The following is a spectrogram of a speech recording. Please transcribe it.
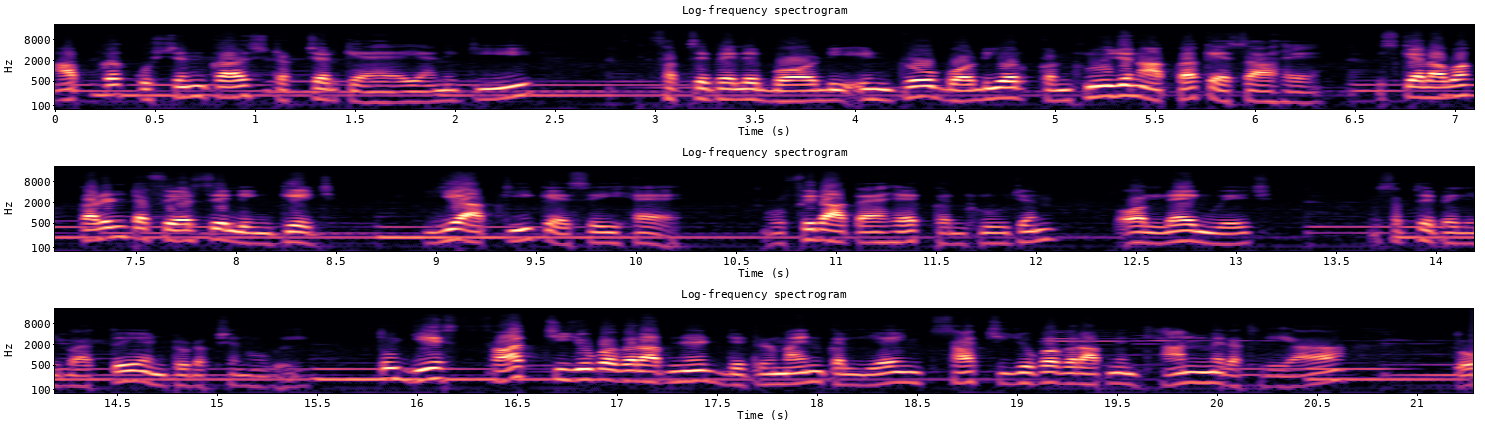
आपका क्वेश्चन का स्ट्रक्चर क्या है? यानी कि सबसे पहले बॉडी इंट्रो बॉडी और कंक्लूजन आपका कैसा है? इसके अलावा करंट अफेयर से लिंकेज ये आपकी कैसे ही है? और फिर आता है कंक्लूजन और लैंग्वेज सबसे पहली बात तो ये इंट्रोडक्शन हो गई। तो ये सात चीज़ों का अगर आपने डिटरमाइन कर लिया, इन सात चीज़ों का अगर आपने ध्यान में रख लिया तो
